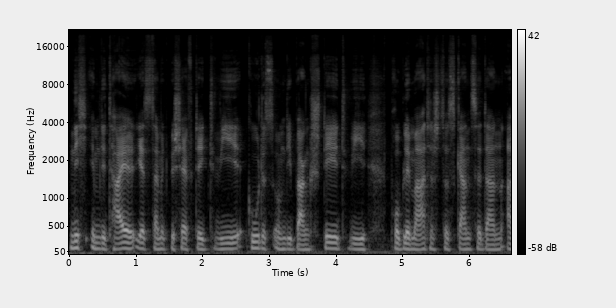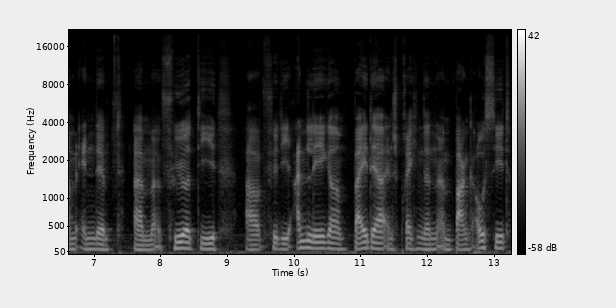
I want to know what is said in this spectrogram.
nicht im Detail jetzt damit beschäftigt, wie gut es um die Bank steht, wie problematisch das Ganze dann am Ende ähm, für die äh, für die Anleger bei der entsprechenden ähm, Bank aussieht.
